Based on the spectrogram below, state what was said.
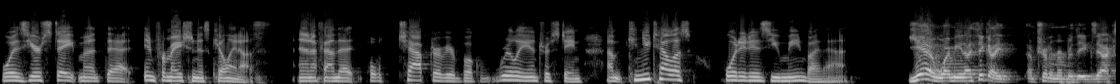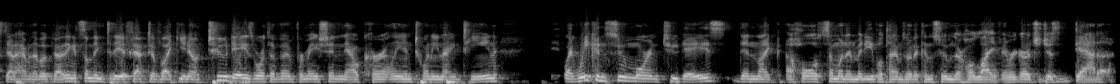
was your statement that information is killing us. And I found that whole chapter of your book really interesting. Um, can you tell us what it is you mean by that? Yeah, well, I mean, I think I, I'm trying to remember the exact stat I have in the book, but I think it's something to the effect of like, you know, two days worth of information now currently in 2019. Like we consume more in two days than like a whole someone in medieval times would have consumed their whole life in regards to just data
